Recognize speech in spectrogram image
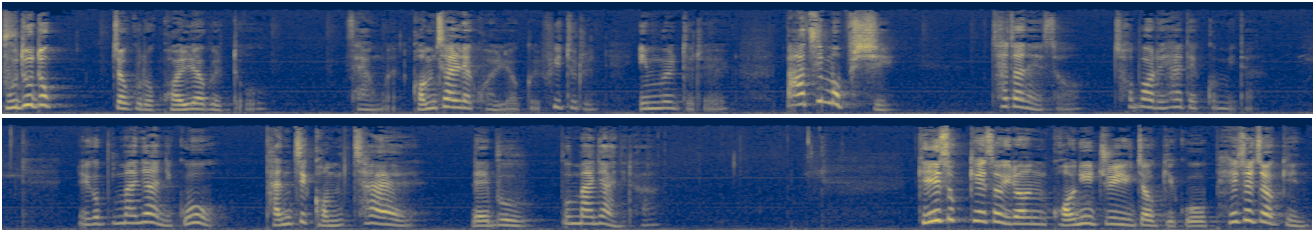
부도덕적으로 권력을 또 사용한 검찰 내 권력을 휘두른 인물들을 빠짐없이 찾아내서 처벌을 해야 될 겁니다. 이것뿐만이 아니고 단지 검찰 내부뿐만이 아니라 계속해서 이런 권위주의적이고 폐쇄적인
